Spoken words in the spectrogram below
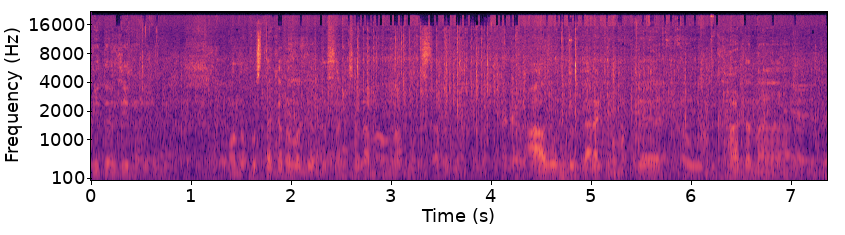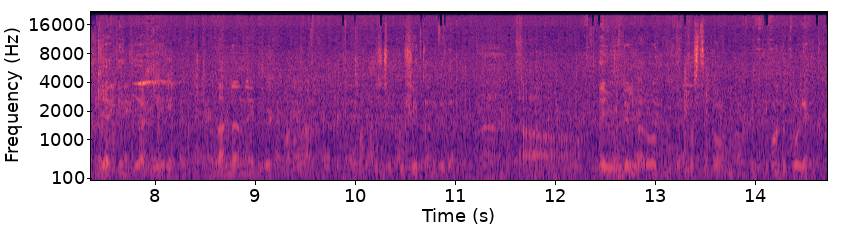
ಬೀದರ್ ಜಿಲ್ಲೆಯಲ್ಲಿ ಒಂದು ಪುಸ್ತಕದ ಬಗ್ಗೆ ಒಂದು ಸಂಚಲನವನ್ನು ಮೂಡಿಸ್ತಾ ಇರೋದು. ಆ ಒಂದು ಕಾರ್ಯಕ್ರಮಕ್ಕೆ ಉದ್ಘಾಟನಾ ಮುಖ್ಯ ಅತಿಥಿಯಾಗಿ ನನ್ನನ್ನು ಇನ್ವೈಟ್ ಮಾಡೋದು ಬಹಳಷ್ಟು ಖುಷಿ ತಂದಿದೆ. ದಯವಿಟ್ಟು ಎಲ್ಲರೂ ಪುಸ್ತಕವನ್ನು ಕೊಂಡುಕೊಳ್ಳಿ ಅಂತ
